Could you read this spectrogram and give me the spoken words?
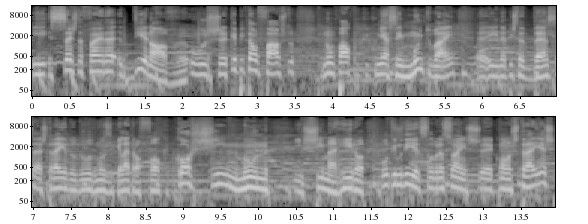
E sexta-feira, dia 9, os Capitão Fausto, num palco que conhecem muito bem, eh, e na pista de dança, a estreia do duo de música electrofolk Koshin Moon e Shima Hiro. Último dia de celebrações eh, com estreias.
